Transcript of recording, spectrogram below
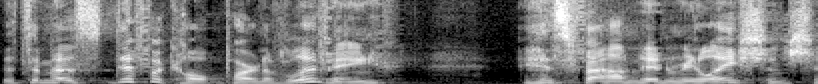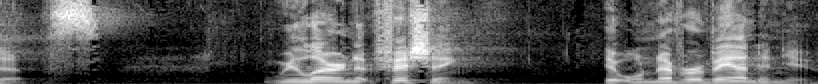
that the most difficult part of living is found in relationships. We learn that fishing, it will never abandon you.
